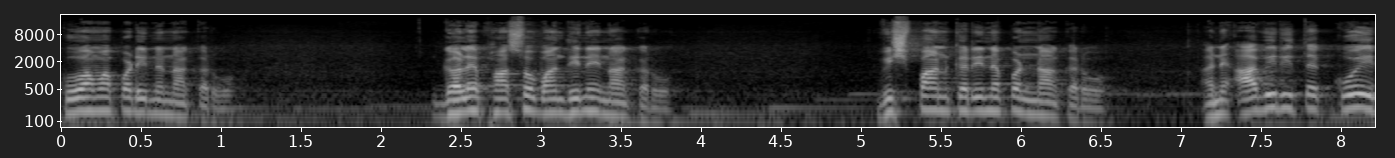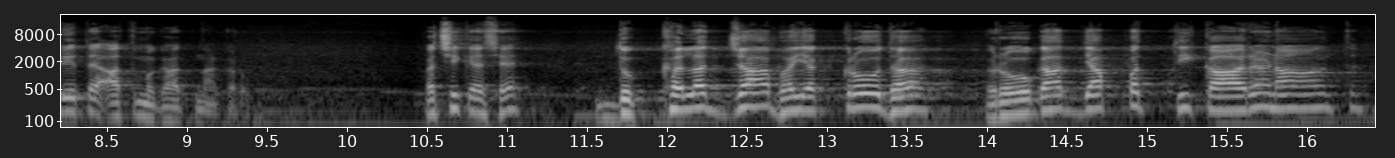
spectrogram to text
કૂવામાં પડીને ના કરવો. ગળે ફાંસો બાંધીને ના કરવો. વિષપાન કરીને પણ ના કરવો. અને આવી રીતે કોઈ રીતે આત્મઘાત ના કરવો. પછી કહે છે દુઃખ લજ્જા ભય ક્રોધ રોગાદ્યાપત્તિ કારણાત.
